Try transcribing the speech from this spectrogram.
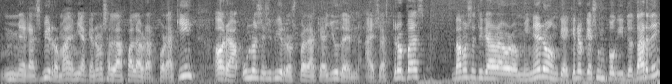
megasbirro, madre mía, que no me salen las palabras por aquí. Ahora, unos esbirros para que ayuden a esas tropas. Vamos a tirar ahora un minero, aunque creo que es un poquito tarde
